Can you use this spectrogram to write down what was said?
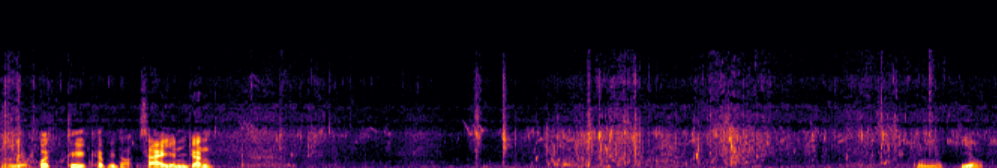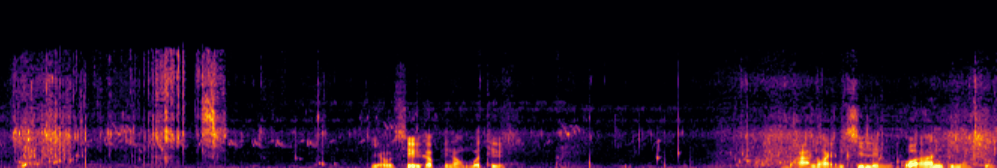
นี่ก็พดถือครับพี่น้องสายยนยนต้องมาเกี่ยว เกี่ยวซื้อครับพี่น้องบ่ถือปลาหน่อยมันสิเหล่นกว่านพี่น้องสุด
